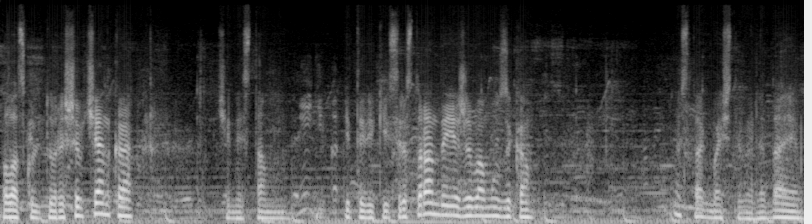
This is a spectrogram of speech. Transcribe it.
Палац культури Шевченка, чи десь там піти в якийсь ресторан, де є жива музика. Ось так, бачите, виглядає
